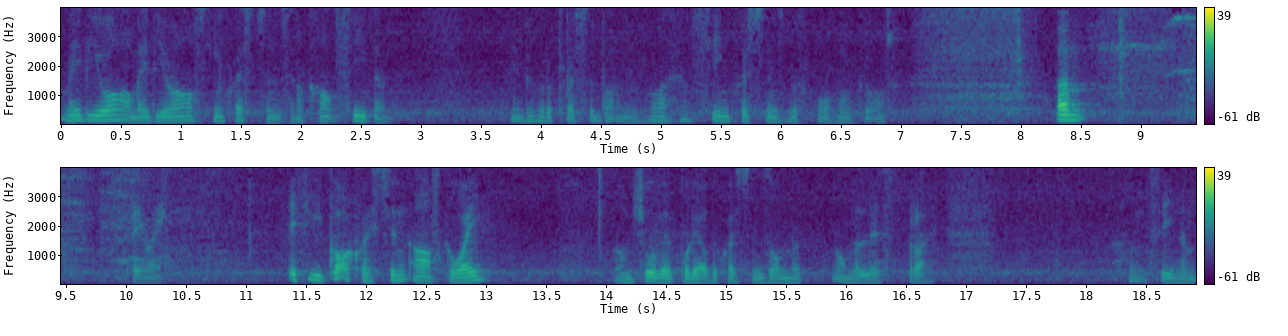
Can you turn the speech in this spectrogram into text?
maybe you are. Maybe you're asking questions, and I can't see them. Maybe I've got to press a button. Well, I have seen questions before. Oh God. Um, anyway, if you've got a question, ask away. I'm sure there are probably other questions on the on the list, but I haven't seen them.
